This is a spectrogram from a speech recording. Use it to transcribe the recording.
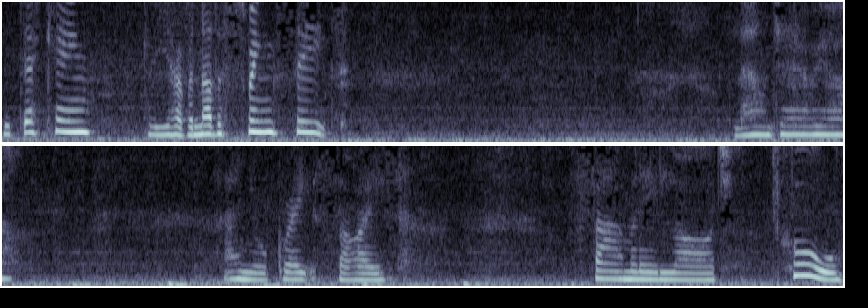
the decking you have another swing seat, lounge area, and your great size family large pool.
